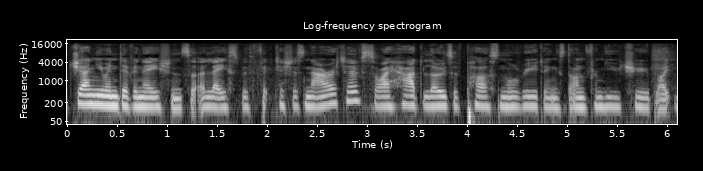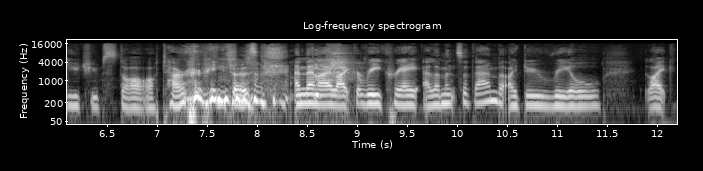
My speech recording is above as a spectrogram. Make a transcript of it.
genuine divinations that are laced with fictitious narratives. So I had loads of personal readings done from YouTube, like YouTube star tarot readers, and then I like recreate elements of them, but I do real like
